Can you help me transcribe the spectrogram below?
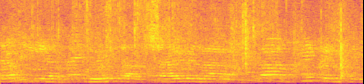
นัก เรียนรู้จักใช้เวลาล่างให้เป็นประโยชน์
